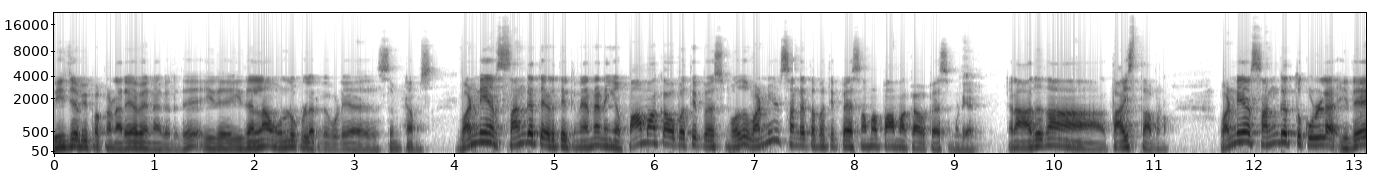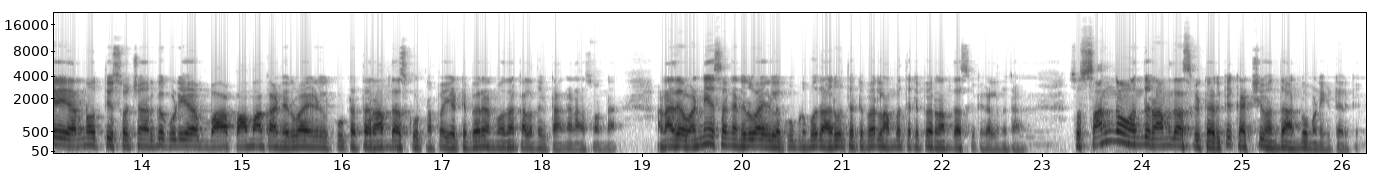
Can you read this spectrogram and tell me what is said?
பிஜேபி பக்கம் நிறையாவே நகருது. இது இதெல்லாம் உள்ளுக்குள்ளே இருக்கக்கூடிய சிம்டம்ஸ் வன்னியர் சங்கத்தை எடுத்துக்கிட்டீங்கன்னா நீங்கள் பாமகவை பற்றி பேசும்போது வன்னியர் சங்கத்தை பற்றி பேசாமல் பாமகவை பேச முடியாது. ஏன்னா அதுதான் தாய் ஸ்தாபனம். வன்னியர் சங்கத்துக்குள்ள இதே இரநூத்தி சொச்சம் இருக்கக்கூடிய பா பாமக நிர்வாகிகள் கூட்டத்தை ராம்தாஸ் கூட்டினப்ப எட்டு பேர் என்னமோ தான் கலந்துக்கிட்டாங்க நான் சொன்னேன். ஆனால் அதே வன்னியர் சங்க நிர்வாகிகளை கூப்பிடும்போது அறுபத்தெட்டு பேர் ஐம்பத்தெட்டு பேர் ராமதாஸ் கிட்ட கலந்துட்டாங்க. ஸோ சங்கம் வந்து ராமதாஸ் கிட்ட இருக்குது கட்சி வந்து அன்பு கிட்ட இருக்குது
